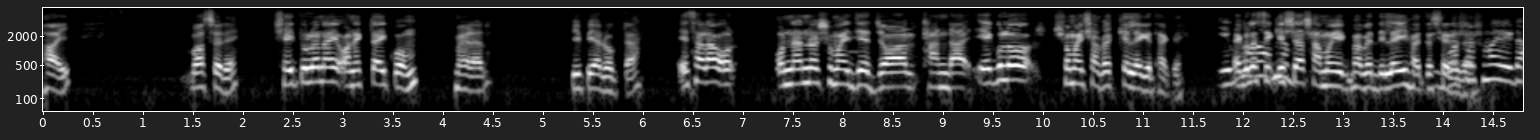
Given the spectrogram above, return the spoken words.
হয় বছরে সেই তুলনায় অনেকটাই কম ভেড়ার। পিপিআর রোগটা। এছাড়া অন্যান্য সময় যে জ্বর ঠান্ডা এগুলো সময় সাপেক্ষে লেগে থাকে। এগুলো চিকিৎসা সাময়িকভাবে দিলেই হয়তো সেরে যায়। সময় এটা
